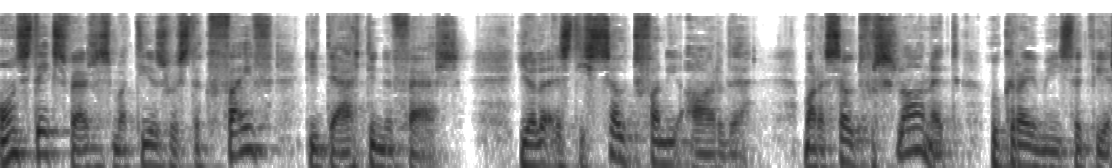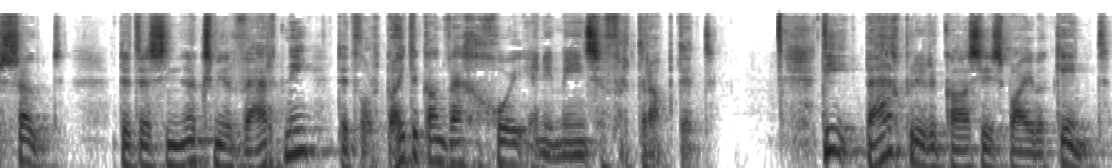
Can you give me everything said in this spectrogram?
Ons teksvers is Matteus hoofstuk 5, die 13de vers. Julle is die sout van die aarde, maar as sout verslaan het, hoe kry 'n mens dit weer sout? Dit is niks meer werd nie, dit word buitekant weggegooi en die mense vertrap dit. Die bergpredikasie is baie bekend.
